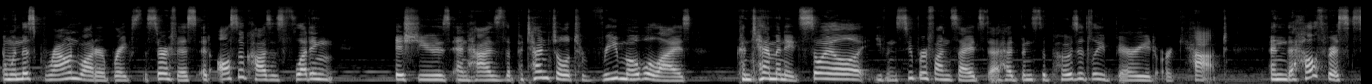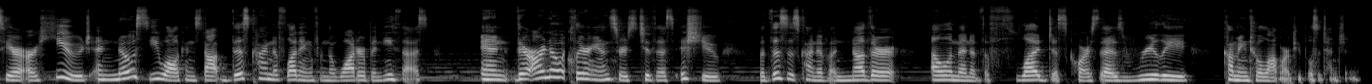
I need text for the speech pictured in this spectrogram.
And when this groundwater breaks the surface, it also causes flooding issues and has the potential to remobilize, contaminate soil, even Superfund sites that had been supposedly buried or capped. And the health risks here are huge, and no seawall can stop this kind of flooding from the water beneath us. And there are no clear answers to this issue, but this is kind of another element of the flood discourse that is really coming to a lot more people's attention.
